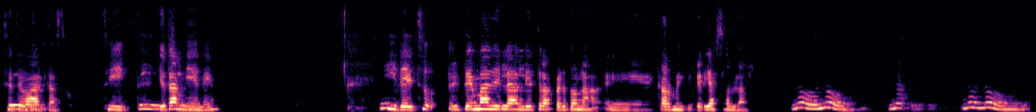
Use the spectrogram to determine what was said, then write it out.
se te va el casco. Sí, yo también, ¿eh? Y de hecho, el tema de la letra, perdona, eh, Carmen, que querías hablar. No, no, no, no, no.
